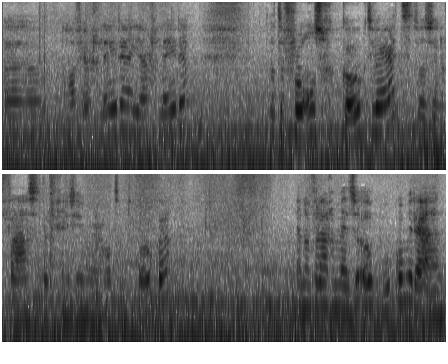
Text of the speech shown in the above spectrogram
eh, een half jaar geleden, een jaar geleden, dat er voor ons gekookt werd. Het was in een fase dat ik geen zin meer had om te koken. En dan vragen mensen ook, hoe kom je eraan?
